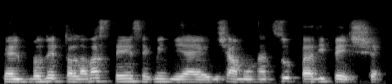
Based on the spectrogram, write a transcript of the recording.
è il brodetto alla vastese, quindi è diciamo una zuppa di pesce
